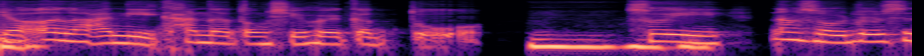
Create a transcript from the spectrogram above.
就二来你看的东西会更多。嗯。所以那时候就是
